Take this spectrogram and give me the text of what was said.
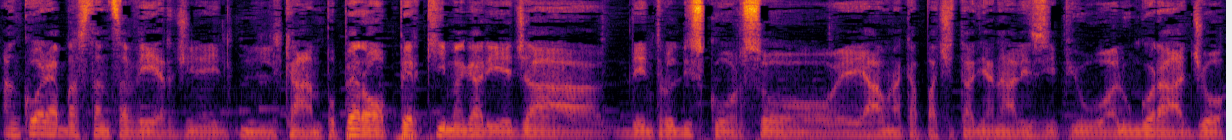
Ancora è abbastanza vergine il, il, campo, però per chi magari è già dentro il discorso e ha una capacità di analisi più a lungo raggio,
